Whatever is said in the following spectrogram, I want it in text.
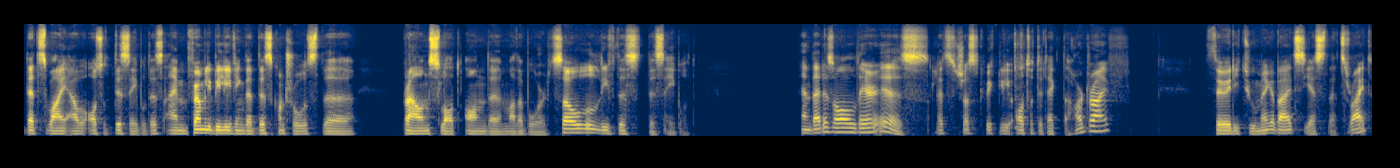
that's why I will also disable this. I'm firmly believing that this controls the brown slot on the motherboard. So we'll leave this disabled. And that is all there is. Let's just quickly auto-detect the hard drive. 32 megabytes, yes, that's right.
